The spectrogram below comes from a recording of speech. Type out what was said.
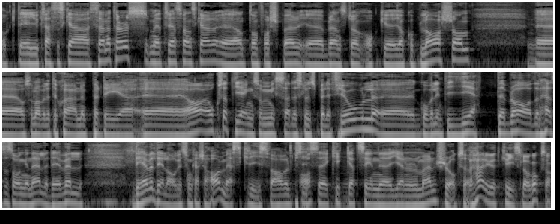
Och det är ju klassiska Senators med tre svenskar. Eh, Anton Forsberg, eh, Brännström och Jakob Larsson. Eh, och sen har vi lite stjärnor per det. Eh, ja, också ett gäng som missade slutspel i fjol. Eh, går väl inte jätte jättebra den här säsongen heller. Det är väl det, är väl det laget som kanske har mest kris. För har väl precis eh, kickat sin eh, general manager också. Det här är ju ett krislag också.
